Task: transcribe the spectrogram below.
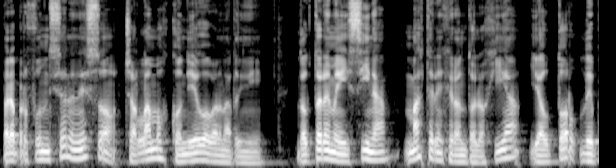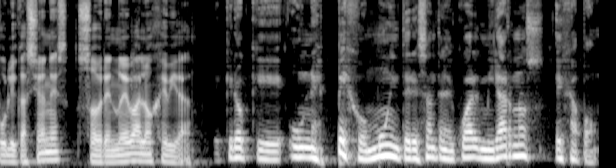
Para profundizar en eso, charlamos con Diego Bernardini, doctor en medicina, máster en gerontología y autor de publicaciones sobre nueva longevidad. Creo que un espejo muy interesante en el cual mirarnos es Japón.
